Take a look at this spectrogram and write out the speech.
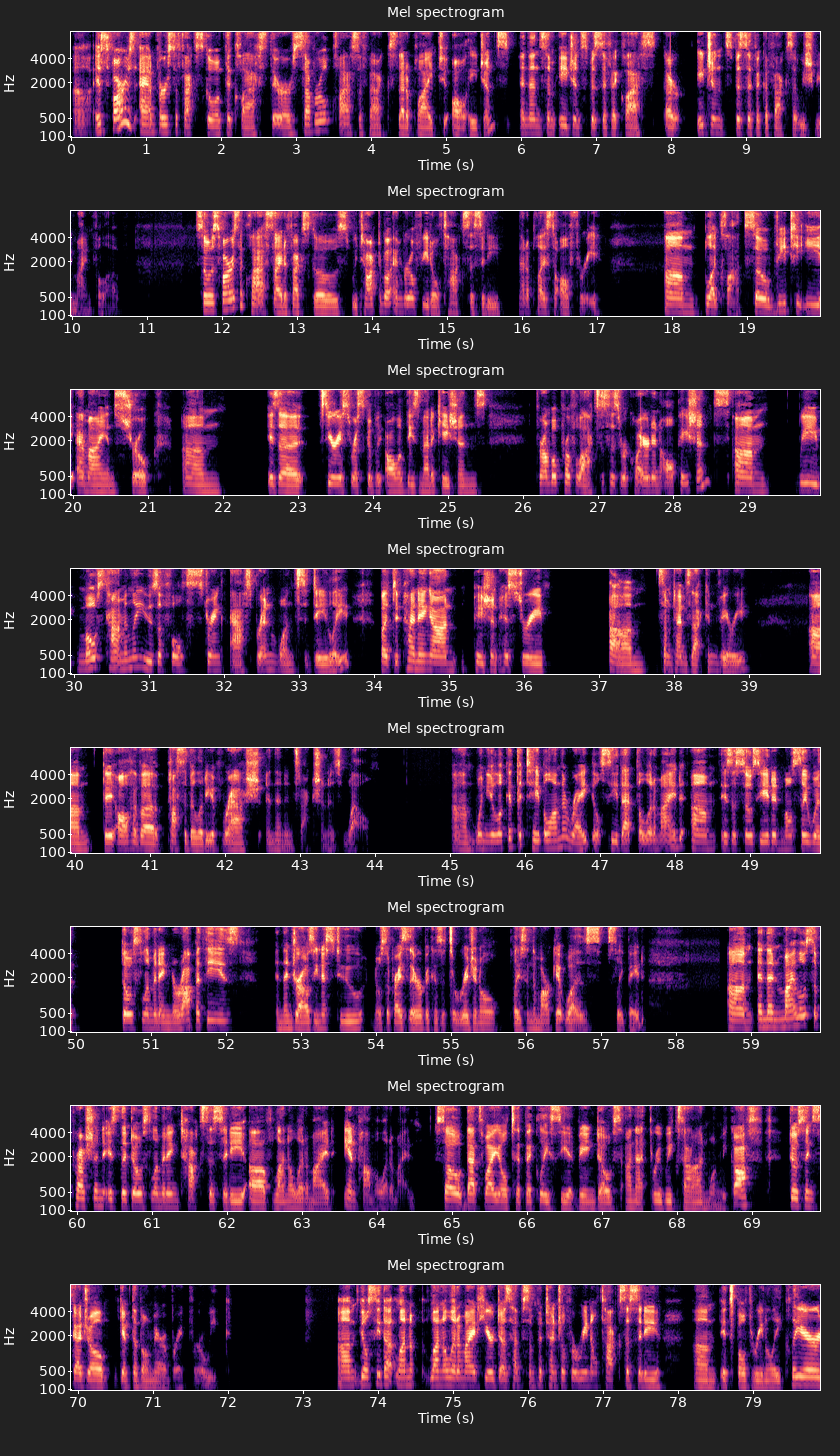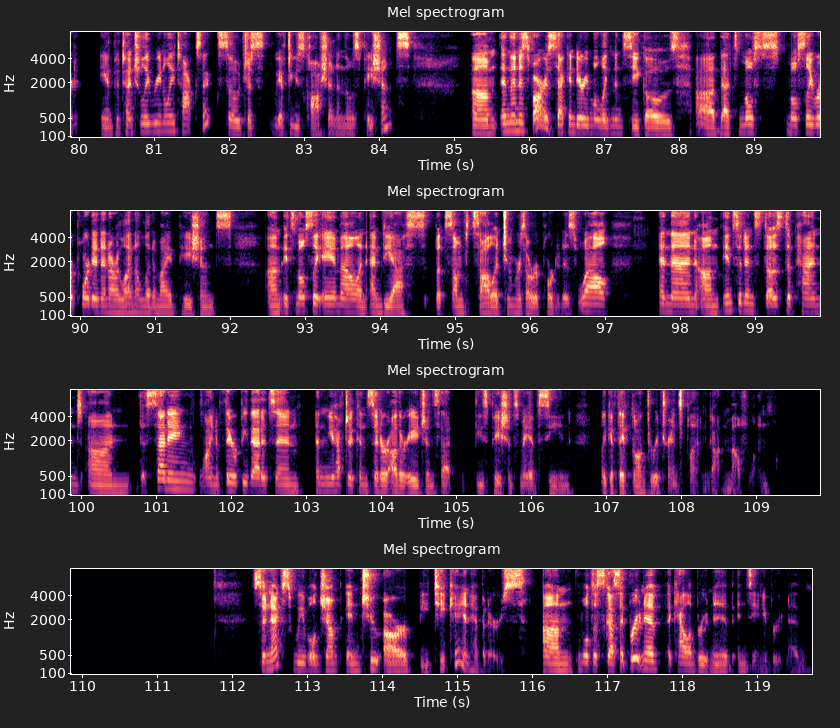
Uh, as far as adverse effects go of the class, there are several class effects that apply to all agents, and then some agent-specific class or agent-specific effects that we should be mindful of. So as far as the class side effects goes, we talked about embryo-fetal toxicity. That applies to all three. Um, blood clots, so VTE, MI, and stroke um, is a serious risk of all of these medications. Thromboprophylaxis is required in all patients. Um, we most commonly use a full strength aspirin once daily, but depending on patient history, um, sometimes that can vary. Um, they all have a possibility of rash and then infection as well. Um, when you look at the table on the right, you'll see that thalidomide um, is associated mostly with dose limiting neuropathies and then drowsiness too. No surprise there because its original place in the market was sleep aid. Um, and then myelosuppression is the dose limiting toxicity of lenalidomide and pomalidomide. So that's why you'll typically see it being dosed on that three weeks on, one week off dosing schedule, give the bone marrow break for a week. Um, you'll see that len lenalidomide here does have some potential for renal toxicity. Um, it's both renally cleared and potentially renally toxic. So just we have to use caution in those patients. Um, and then as far as secondary malignancy goes, uh, that's most mostly reported in our lenalidomide patients. Um, it's mostly AML and MDS, but some solid tumors are reported as well. And then um, incidence does depend on the setting, line of therapy that it's in, and you have to consider other agents that these patients may have seen, like if they've gone through a transplant and gotten melphalan. So next we will jump into our BTK inhibitors. Um, we'll discuss ibrutinib, acalabrutinib, and zanubrutinib.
